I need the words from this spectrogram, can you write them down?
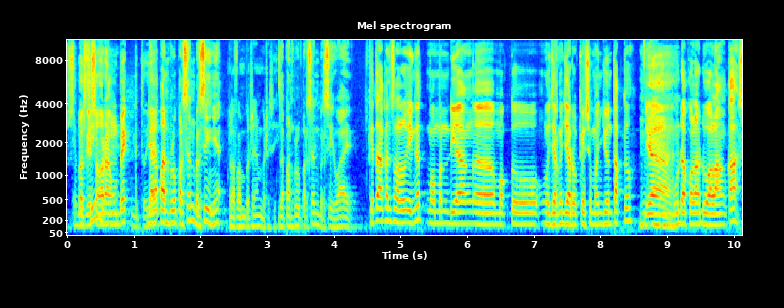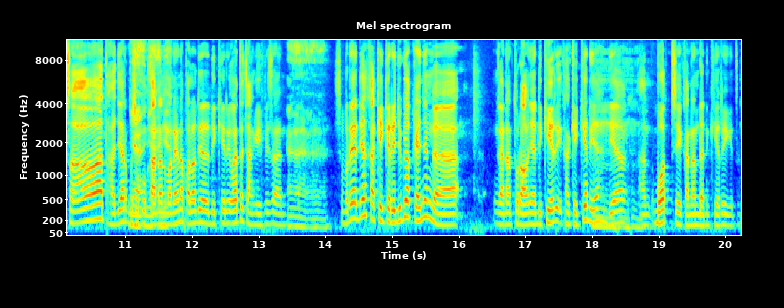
Sebagai bersih, seorang back gitu ya. 80% bersihnya. 80% bersih. 80% bersih wae. kita akan selalu ingat momen dia eh, waktu ngejar-ngejar Rocky Sumanjuntak tuh. Ya. Udah kalah dua langkah, set hajar pesuku ya, kanan ya. manehna padahal dia ada di kiri. Wah, itu canggih pisan. Eh, Sebenarnya dia kaki kiri juga kayaknya nggak nggak naturalnya di kiri kaki kiri ya. Dia an- bot sih kanan dan kiri gitu.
